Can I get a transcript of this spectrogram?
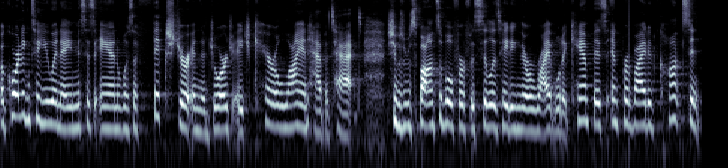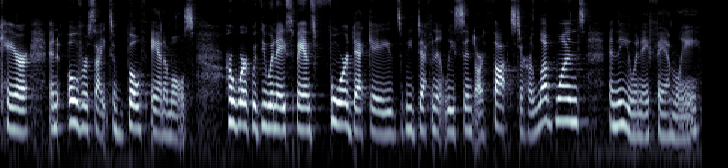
According to UNA, Mrs. Ann was a fixture in the George H. Carroll Lion habitat. She was responsible for facilitating their arrival to campus and provided constant care and oversight to both animals. Her work with UNA spans four decades. We definitely send our thoughts to her loved ones and the UNA family.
